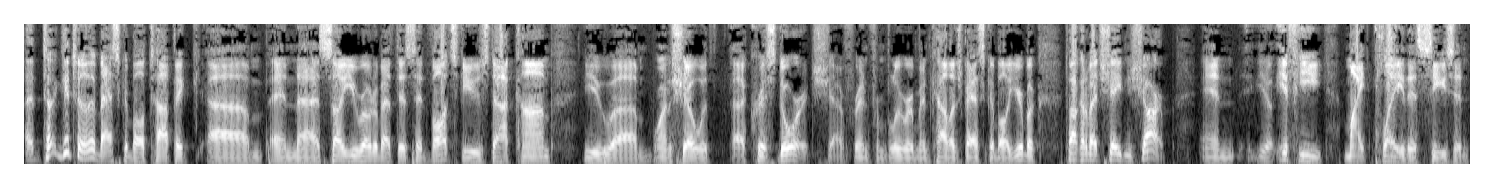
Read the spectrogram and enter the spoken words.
uh, t- get to another basketball topic. Um, and uh, saw you wrote about this at VaughtsViews.com. You um, were on a show with uh, Chris Dortch, a friend from Blue Ribbon College Basketball Yearbook, talking about Shaedon Sharp and you know if he might play this season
